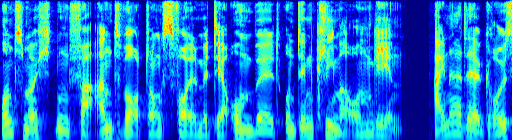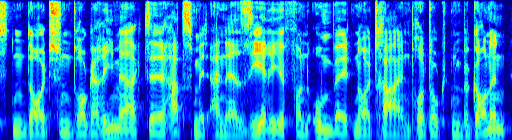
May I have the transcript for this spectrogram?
und möchten verantwortungsvoll mit der Umwelt und dem Klima umgehen. Einer der größten deutschen Drogeriemärkte hat mit einer Serie von umweltneutralen Produkten begonnen,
